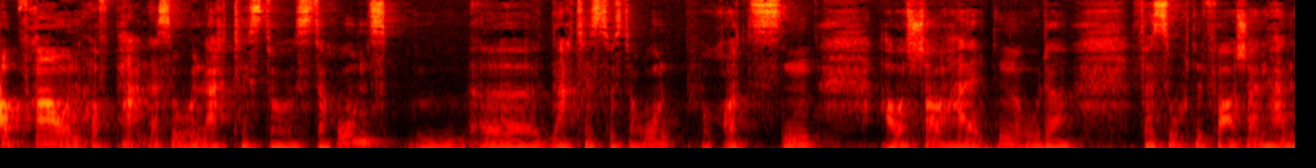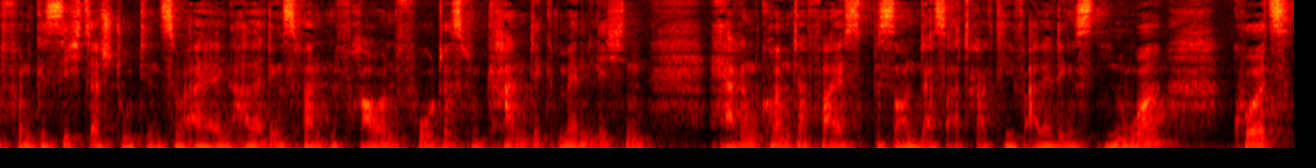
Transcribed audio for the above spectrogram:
ob Frauen auf Partnersuche nach Testosteron, äh, nach Testosteronprotzen Ausschau halten oder versuchten Forscher anhand von Gesichterstudien zu erhellen. Allerdings fanden Frauen Fotos von kantig männlichen Herrenkonterfeis besonders attraktiv. Allerdings nur kurz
